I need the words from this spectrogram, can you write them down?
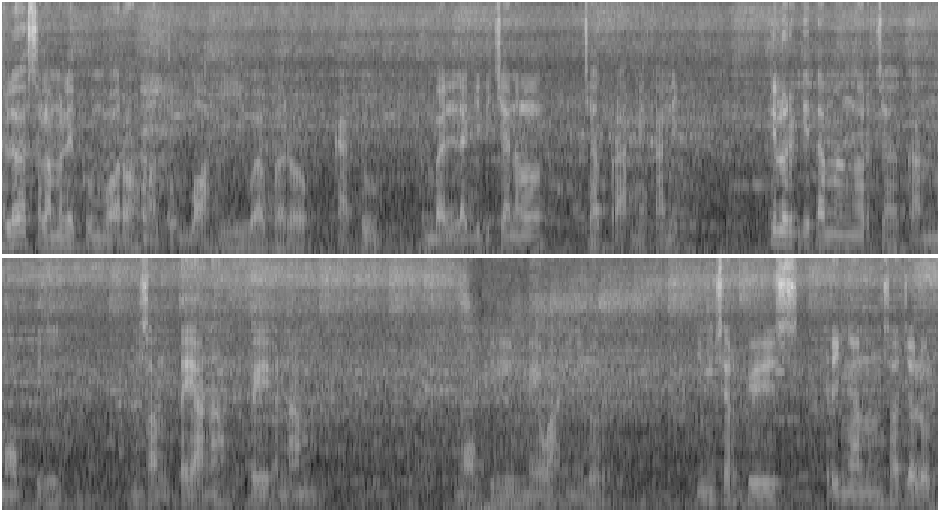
Halo assalamualaikum warahmatullahi wabarakatuh. Kembali lagi di channel Japrak Mekanik. Kilur kita mengerjakan mobil Nissan Teana V6 Mobil mewah ini lur. Ini servis ringan saja lur.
